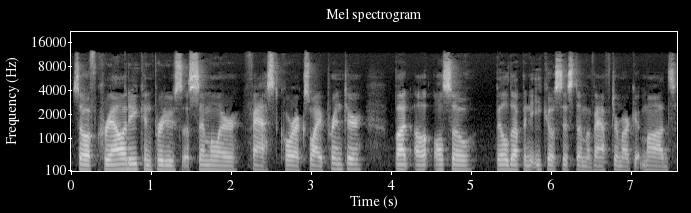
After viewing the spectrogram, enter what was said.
So if Creality can produce a similar fast CoreXY printer, but also build up an ecosystem of aftermarket mods,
